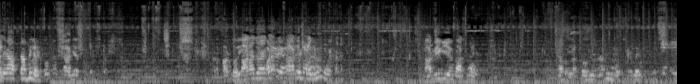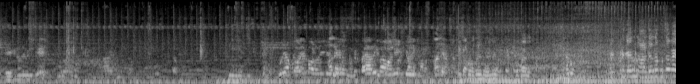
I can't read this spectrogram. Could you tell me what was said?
ਅਲੇ ਆਪ ਤਾਂ ਵੀ ਲੈ ਆ ਗਿਆ ਕਾਰਾ ਜੋ ਹੈ ਕਾਰ ਜੋ ਪਾਲੂ ਨੂੰ ਕਾਰ ਵੀ ਕੀ ਹੈ ਕਾਰ ਤੋਂ ਦੇਖਣਾ ਦੇ ਵਿੱਚ ਪੂਰੇ ਆਪਣੇ ਪਾੜੋ ਜੀ ਮਗਰ ਪੈਰ ਨਹੀਂ ਆ ਲੈ ਇੱਕ ਜੇ ਨਾਲ ਚੱਲਦਾ ਪੁੱਤ ਵੇ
